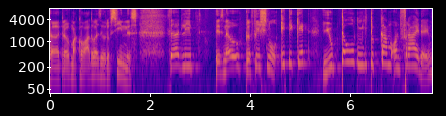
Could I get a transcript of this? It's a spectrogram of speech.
uh, drove my car, otherwise they would have seen this. Thirdly, there's no professional etiquette. You told me to come on Friday.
